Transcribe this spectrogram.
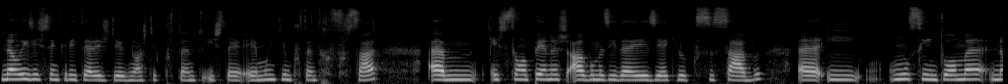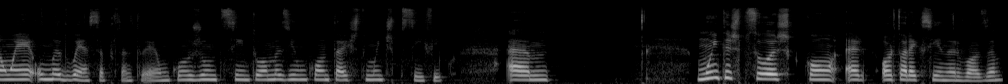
não existem critérios de diagnóstico, portanto, isto é, é muito importante reforçar. Um, isto são apenas algumas ideias e é aquilo que se sabe, uh, e um sintoma não é uma doença, portanto, é um conjunto de sintomas e um contexto muito específico. Um, muitas pessoas com ortorexia nervosa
